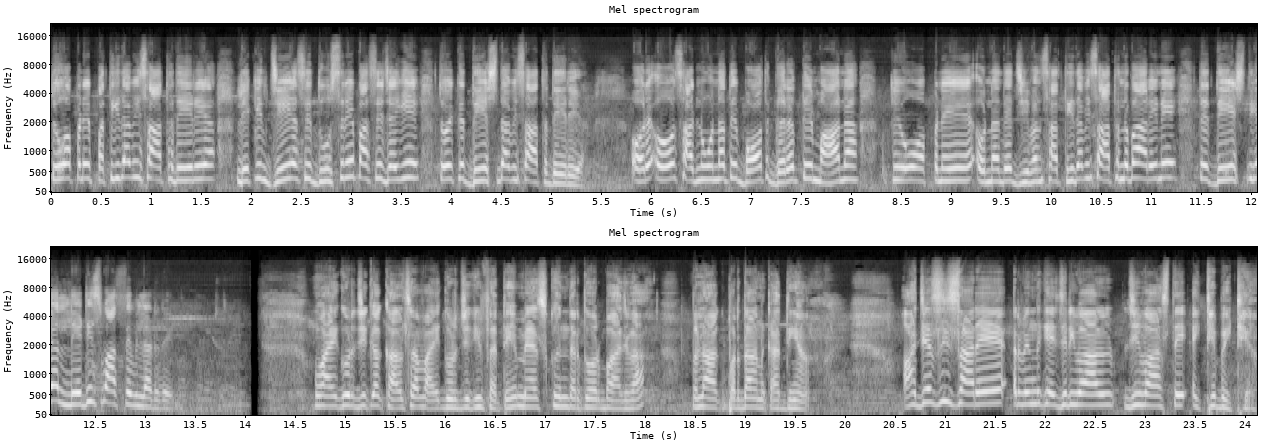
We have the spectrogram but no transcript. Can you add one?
ਤੇ ਉਹ ਆਪਣੇ ਪਤੀ ਦਾ ਵੀ ਸਾਥ ਦੇ ਰਹੇ ਆ, ਲੇਕਿਨ ਜੇ ਅਸੀਂ ਦੂਸਰੇ ਪਾਸੇ ਜਾਈਏ ਤਾਂ ਉਹ ਇੱਕ ਦੇਸ਼ ਦਾ ਵੀ ਸਾਥ ਦੇ ਰਹੇ ਆ। ਔਰ ਉਹ ਸਾਨੂੰ ਉਹਨਾਂ ਤੇ ਬਹੁਤ ਗਰਵ ਤੇ ਮਾਣ ਆ ਕਿ ਉਹ ਆਪਣੇ ਉਹਨਾਂ ਦੇ ਜੀਵਨ ਸਾਥੀ ਦਾ ਵੀ ਸਾਥ ਨਿਭਾ ਰਹੇ ਨੇ ਤੇ ਦੇਸ਼ ਦੀਆਂ ਲੇਡੀਜ਼ ਵਾਸਤੇ ਵੀ ਲੜ ਰਹੇ ਨੇ। ਵਾਹਿਗੁਰੂ ਜੀ ਕਾ ਖਾਲਸਾ, ਵਾਹਿਗੁਰੂ ਜੀ ਕੀ ਫਤਿਹ। ਮੈਂ ਸੁਖਿੰਦਰ ਕੌਰ ਬਾਜਵਾ, ਬਲਾਕ ਪ੍ਰਧਾਨ ਕਰਦੀਆਂ ਅੱਜ ਅਸੀਂ ਸਾਰੇ ਅਰਵਿੰਦ ਕੇਜਰੀਵਾਲ ਜੀ ਵਾਸਤੇ ਇੱਥੇ ਬੈਠੇ ਹਾਂ।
